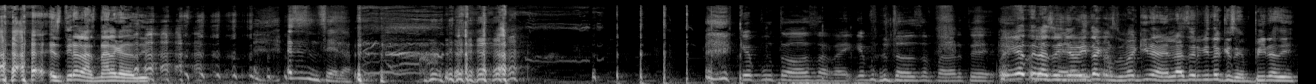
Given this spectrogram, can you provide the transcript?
Estira las nalgas así. Ese es un cero. Qué puto oso, güey. Qué puto oso pararte. Fíjate la señorita con su máquina de láser viendo que se empina así.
